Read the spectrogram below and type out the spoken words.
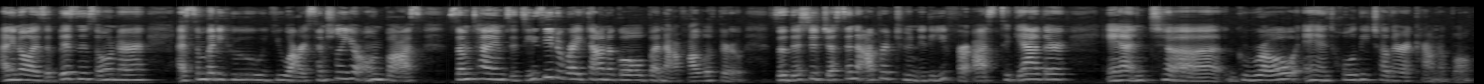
I know as a business owner, as somebody who you are essentially your own boss, sometimes it's easy to write down a goal but not follow through. So this is just an opportunity for us to gather and to grow and hold each other accountable.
